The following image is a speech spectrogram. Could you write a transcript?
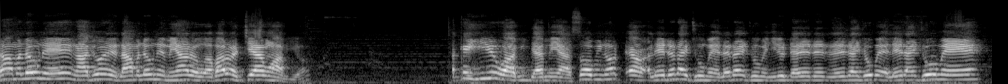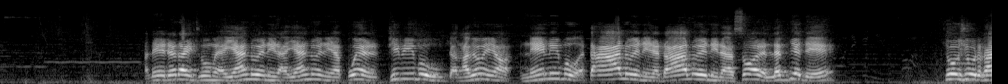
လာမလုံးနဲ့ငါပြောတယ်လာမလုံးနဲ့မရတော့ဘူးဘာလို့ကြမ်းသွားပြီရောအကိတ်ကြီးရွာပြီဓာမေးဆော်ပြီနော်အလေဓာတ်တိုင်ချိုးမယ်အလေဓာတ်တိုင်ချိုးမယ်ညီတို့ဓာတ်တိုင်ချိုးမယ်အလေတိုင်ချိုးမယ် အလေတက်တိုက်ချိုးမယ်အရန်လွယ်နေတာအရန်လွယ်နေတာပွဲဖြည်းဖြည်းမဟုတ်ဘူးငါပြောမယ်ရအောင်နည်းလေးမဟုတ်အတားလွယ်နေတာတအားလွယ်နေတာစောရတယ်လက်ပြက်တယ်ချိုးချိုးတခါ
